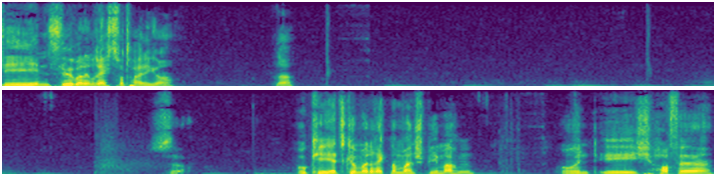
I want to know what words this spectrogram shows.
Den silbernen Rechtsverteidiger. Na? So. Okay, jetzt können wir direkt nochmal ein Spiel machen. Und ich hoffe,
